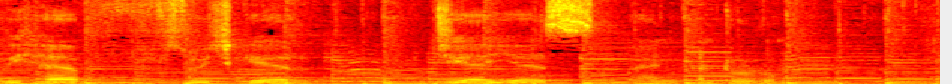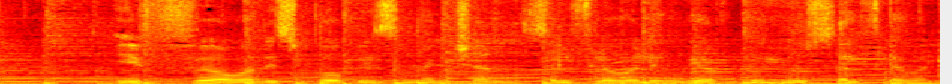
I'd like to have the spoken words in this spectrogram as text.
We have switchgear GIS and control room. If our scope is mentioned self leveling, we have to use self leveling.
